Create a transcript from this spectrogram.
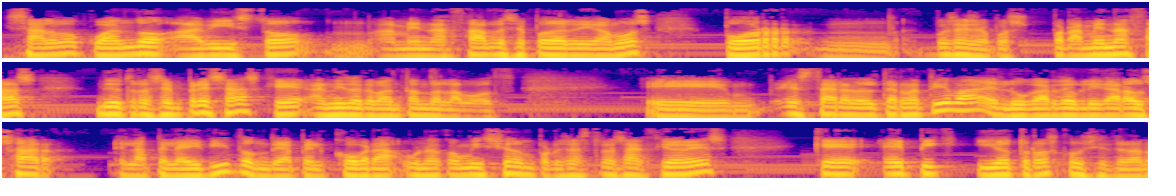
salvo cuando ha visto mm, amenazado ese poder, digamos, por, mm, pues eso, pues por amenazas de otras empresas que han ido levantando la voz. Eh, esta era la alternativa, en lugar de obligar a usar el Apple ID, donde Apple cobra una comisión por esas transacciones que Epic y otros consideran,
